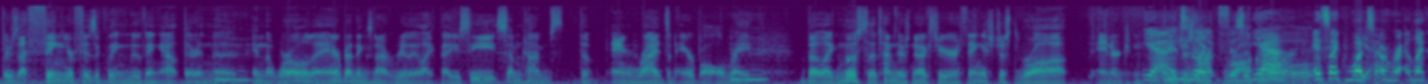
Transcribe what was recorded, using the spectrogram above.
there's a thing you're physically moving out there in the mm-hmm. in the world and airbending's not really like that. You see sometimes the and rides an airball right? Mm-hmm. But like most of the time there's no exterior thing it's just raw energy. Yeah, You it's just, not like, raw physical. Yeah, it's like what's yeah. ar- like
